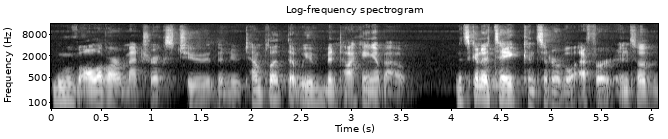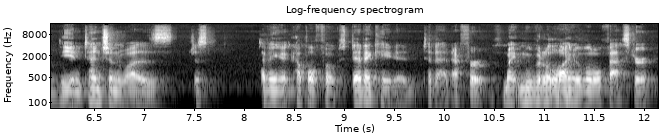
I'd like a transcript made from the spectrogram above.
move all of our metrics to the new template that we've been talking about. It's going to take considerable effort, and so the intention was just having a couple folks dedicated to that effort might move it along a little faster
